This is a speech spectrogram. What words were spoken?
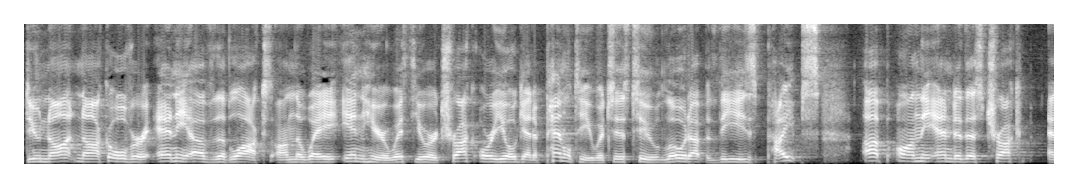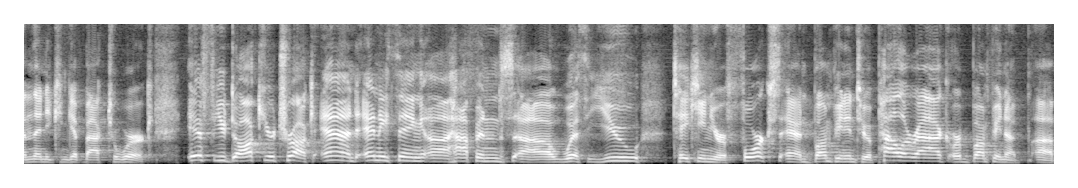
Do not knock over any of the blocks on the way in here with your truck, or you'll get a penalty, which is to load up these pipes up on the end of this truck and then you can get back to work. If you dock your truck and anything uh, happens uh, with you taking your forks and bumping into a pallet rack or bumping up uh,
